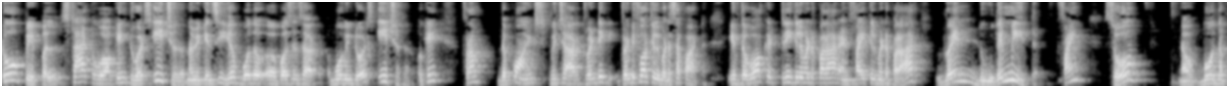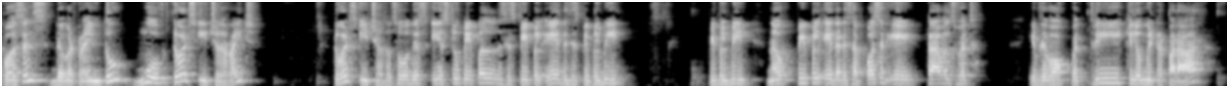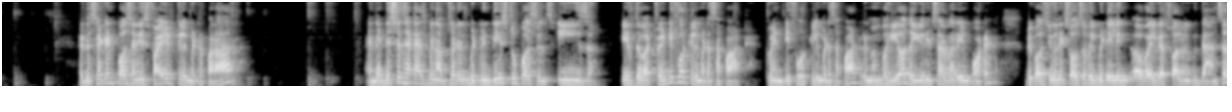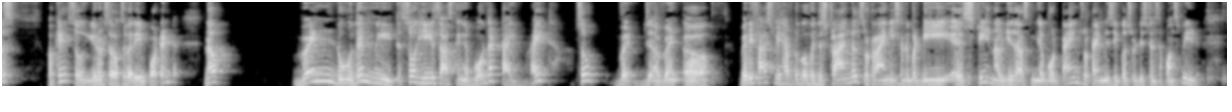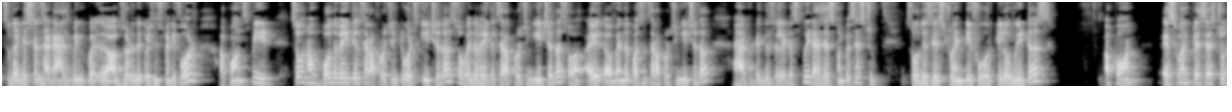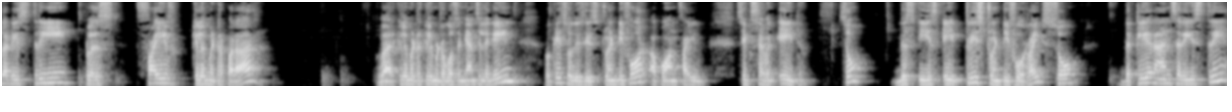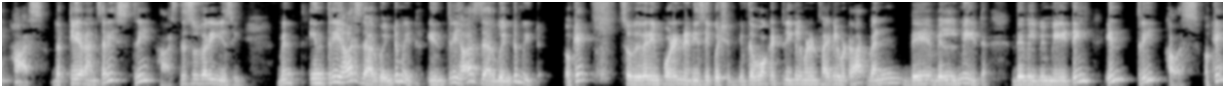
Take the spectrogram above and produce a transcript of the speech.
two people start walking towards each other. Now you can see here both the uh, persons are moving towards each other, okay, from the points which are 20, 24 kilometers apart. If they walk at 3 kilometer per hour and 5 kilometer per hour, when do they meet? Fine. So now both the persons, they were trying to move towards each other, right? Towards each other. So this is two people, this is people A, this is people B. People B. Now people A, that is a person A travels with if they walk with 3 kilometer per hour, and the second person is 5 kilometer per hour, and the distance that has been observed in between these two persons is if they were 24 kilometers apart, 24 kilometers apart. Remember here the units are very important because units also will be dealing uh, while we are solving with the answers. Okay, so units are also very important. Now, when do they meet? So he is asking about the time, right? So when, when uh, very fast, we have to go with this triangle. So triangle is number DST. Now he is asking about time. So time is equal to distance upon speed. So the distance that has been uh, observed in the question is 24 upon speed. So now both the vehicles are approaching towards each other. So when the vehicles are approaching each other, so I, uh, when the persons are approaching each other, I have to take this relative speed as S1 plus S2. So this is 24 kilometers upon S1 plus S2 that is 3 plus 5 kilometer per hour where kilometer kilometer goes and cancel again. Okay so this is 24 upon 5 6 7 8 so this is 8 3 is 24 right? So the clear answer is 3 hours. The clear answer is 3 hours. This is very easy. When in 3 hours they are going to meet. In 3 hours they are going to meet. Okay? So very important and easy question. If they walk at 3 kilometer and 5 kilometer hour when they will meet? They will be meeting in 3 hours. Okay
